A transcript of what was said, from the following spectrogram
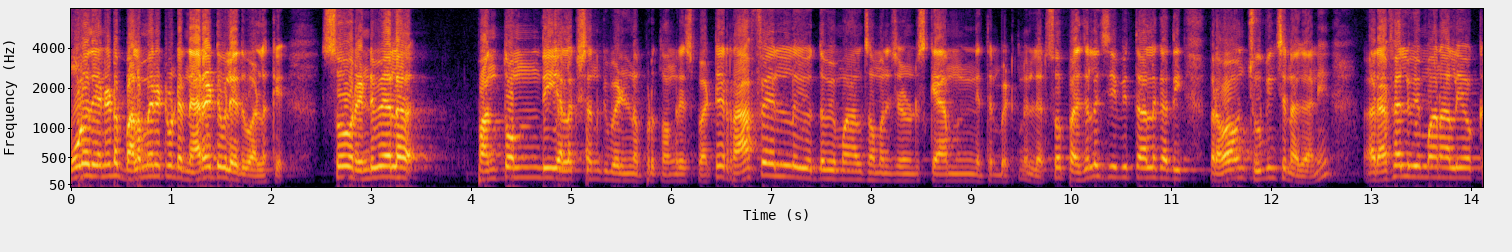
మూడోది ఏంటంటే బలమైనటువంటి నేరేటివ్ లేదు వాళ్ళకి. సో రెండు వేల పంతొమ్మిది ఎలక్షన్కి వెళ్ళినప్పుడు కాంగ్రెస్ పార్టీ రాఫేల్ యుద్ధ విమానాలకు సంబంధించినటువంటి స్కామ్ ఎత్తున పెట్టుకుని వెళ్ళారు. సో ప్రజల జీవితాలకు అది ప్రభావం చూపించినా కానీ రాఫేల్ విమానాల యొక్క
